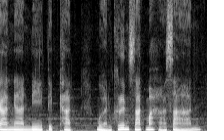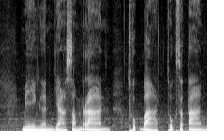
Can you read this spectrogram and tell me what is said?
การงานมีติดขัด เหมือนคลื่นซัดมหาศาล มีเงินอย่าสำราญ ทุกบาททุกสตางค์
